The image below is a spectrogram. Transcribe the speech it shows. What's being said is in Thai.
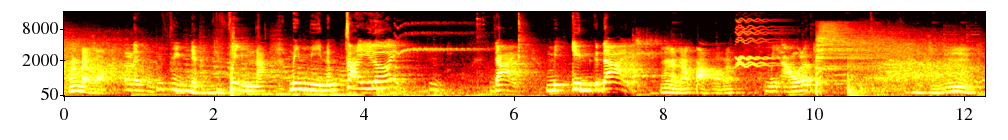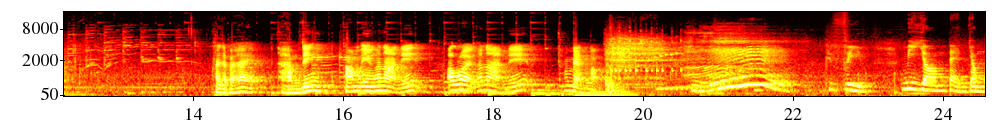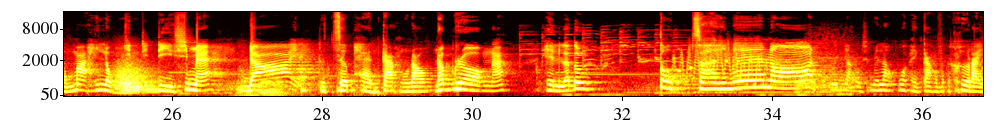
ไม่แบ่งหรอกอะไรของพี่ฟิล์มเนี่ยพี่ฟิล์มนะไม่มีน้ำใจเลยอืมได้ไม่กินก็ได้ ไม่อย่างน้ำเปล่าเอาไหมไม่เอาแล้ว อืม ใครจะไปให้ ถามจริงทำเองขนาดนี้ อร่อยขนาดนี้ไม่แบ่งหรอก พี่ฟิล์มไม่ยอมแบ่งยำมาม่าให้เรากินดีๆ ใช่ไหมได้เดี๋ยวเจอแผนการของเรารับรองนะ เห็นแล้วต้องตกใจแน่นอนเรื่องอยากรู้ใช่ไหมเราว่าแผนการของเราคืออะไร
